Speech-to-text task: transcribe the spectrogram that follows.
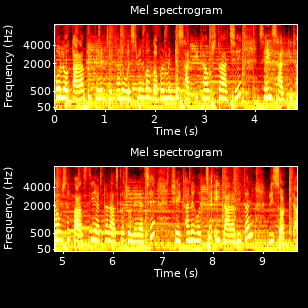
হলো তারাপীঠের যেখানে ওয়েস্ট বেঙ্গল গভর্নমেন্টের সার্কিট হাউসটা আছে, সেই সার্কিট হাউসের পাশ দিয়ে একটা রাস্তা চলে গেছে, সেইখানে হচ্ছে এই তারাবিতান রিসর্টটা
